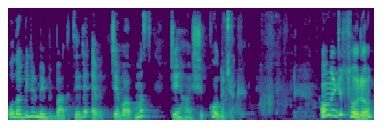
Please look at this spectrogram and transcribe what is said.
olabilir mi bir bakteri? Evet cevabımız C şıkkı olacak. 10. soru.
